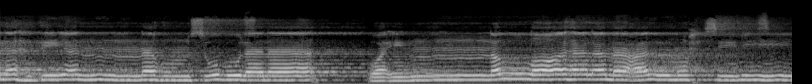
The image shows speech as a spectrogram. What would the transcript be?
لنهدينهم سبلنا وإن الله لمع المحسنين.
